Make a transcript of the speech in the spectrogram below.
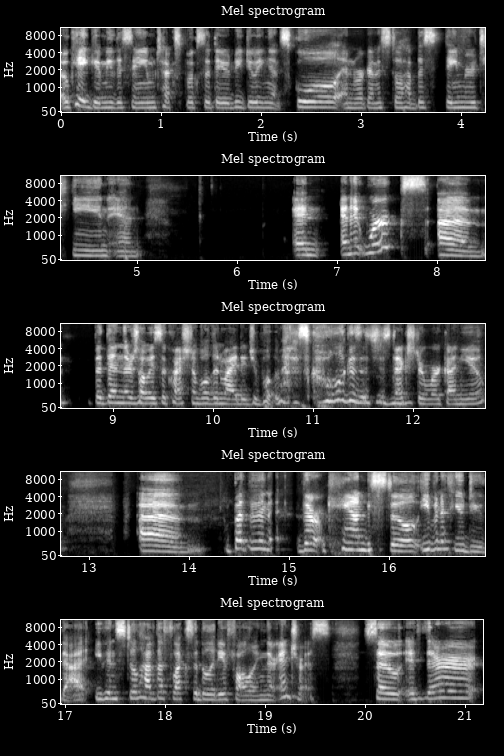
okay, give me the same textbooks that they would be doing at school, and we're going to still have the same routine and and and it works. Um, but then there's always the question, well, then why did you pull them out of school? Because it's just Mhm. extra work on you. Um, but then there can be still, even if you do that, you can still have the flexibility of following their interests. So if they're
